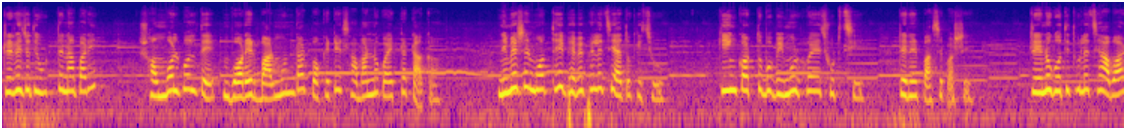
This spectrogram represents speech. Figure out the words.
ট্রেনে যদি উঠতে না পারি, সম্বল বলতে বরের বারমুন্ডার পকেটে সামান্য কয়েকটা টাকা। নিমেষের মধ্যেই ভেবে ফেলেছি এত কিছু। কিং কর্তব্য বিমূর হয়ে ছুটছি ট্রেনের পাশে পাশে। ট্রেনও গতি তুলেছে আবার।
